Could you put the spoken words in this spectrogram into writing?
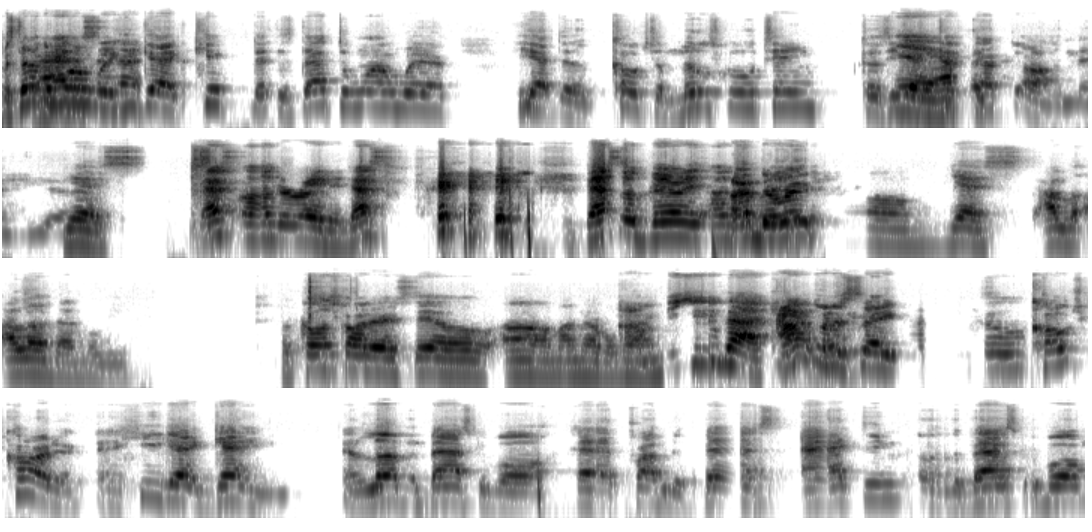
Is that I the one where seen he got kicked? Is that the one where he had to coach a middle school team because he Yeah, kicked I- out? Oh man, yeah. Yes, that's underrated. That's that's a very underrated. Underrated. Um, yes, I, lo- I love that movie. But Coach Carter is still um my number one. You got I'm gonna say. Coach Carter and he got game and love and basketball had probably the best acting of the basketball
